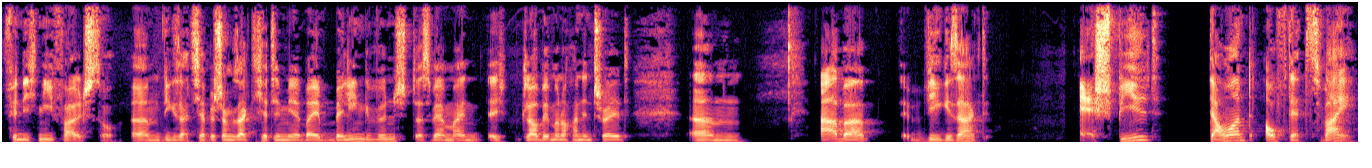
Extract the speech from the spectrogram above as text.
finde ich nie falsch so. Ähm, wie gesagt, ich habe ja schon gesagt, ich hätte mir bei Berlin gewünscht, das wäre mein, ich glaube immer noch an den Trade. Ähm, aber, wie gesagt, er spielt dauernd auf der zwei.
